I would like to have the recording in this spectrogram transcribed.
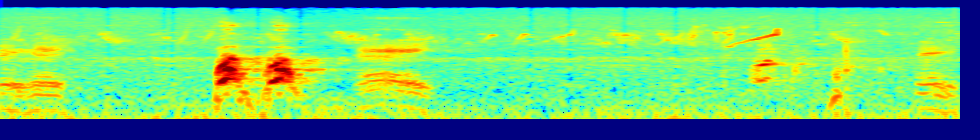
hey. Hey. Hey. Hey.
